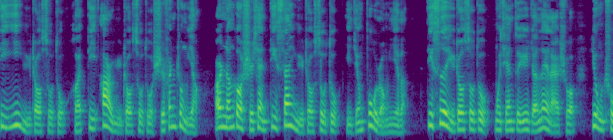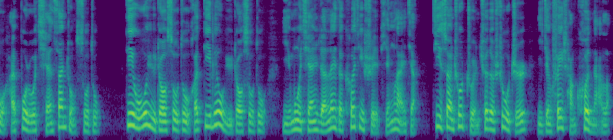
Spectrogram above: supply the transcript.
第一宇宙速度和第二宇宙速度十分重要，而能够实现第三宇宙速度已经不容易了。第四宇宙速度目前对于人类来说用处还不如前三种速度。第五宇宙速度和第六宇宙速度，以目前人类的科技水平来讲，计算出准确的数值已经非常困难了，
